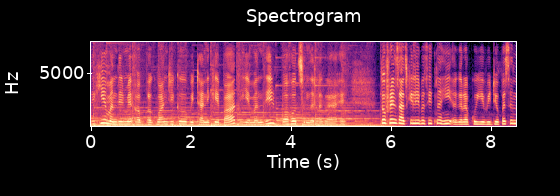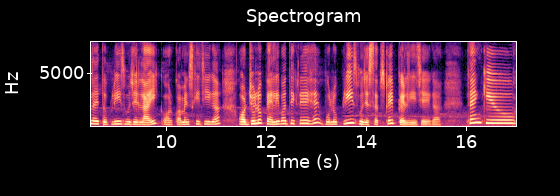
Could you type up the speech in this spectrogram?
देखिए, मंदिर में अब भगवान जी को बिठाने के बाद ये मंदिर बहुत सुंदर लग रहा है। तो फ्रेंड्स, आज के लिए बस इतना ही। अगर आपको ये वीडियो पसंद आए तो प्लीज़ मुझे लाइक और कमेंट्स कीजिएगा। और जो लोग पहली बार देख रहे हैं, वो लोग प्लीज़ मुझे सब्सक्राइब कर लीजिएगा। Thank you.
